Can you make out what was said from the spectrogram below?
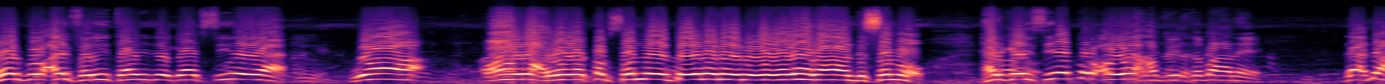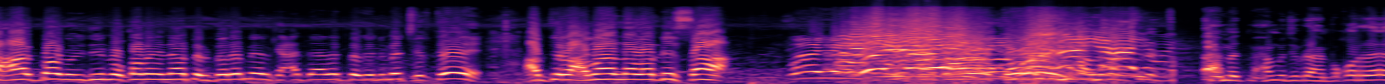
reer burcay fariintaan gaadhsiinayaa. Waa aan wax wada qabsanno oo dawladaynu wada leedahay aan dhisanno. Hargaysiye burco way xafiirtamaane dhexdhexaad baannu idiin noqonaynaa berbere meelka cadaalad badani ma jirtee? Cabdiraxmaan nala dhisa axmed maxamuud ibraahim boqore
